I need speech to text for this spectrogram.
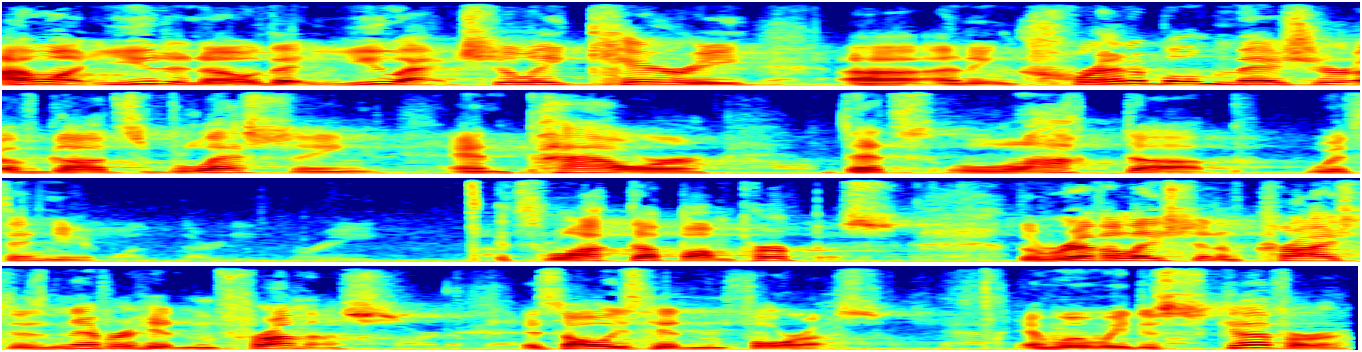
I want you to know that you actually carry uh, an incredible measure of God's blessing and power that's locked up within you. It's locked up on purpose. The revelation of Christ is never hidden from us, it's always hidden for us. And when we discover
